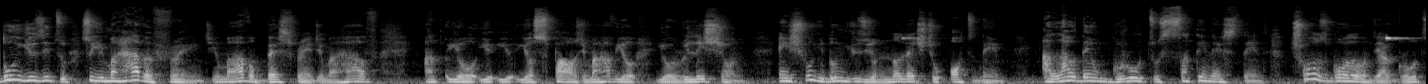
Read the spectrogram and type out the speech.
Don't use it to so you might have a friend you might have a best friend you might have and your, your your spouse you might have your your relation. Ensure you don't use your knowledge to hurt them. Allow them grow to certain extent. Trust god on their growth.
